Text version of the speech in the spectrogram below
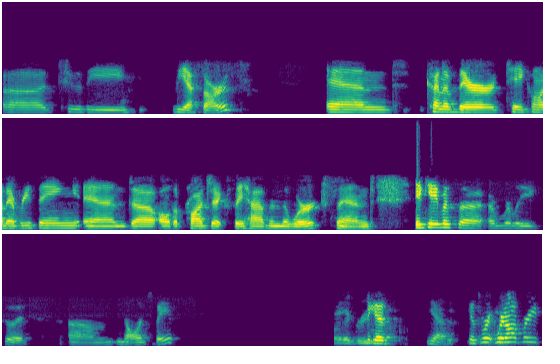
uh, to the the SRs and kind of their take on everything and uh, all the projects they have in the works. And it gave us a, a really good um, knowledge base. I'd agree. Because yeah, because we're we're not very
